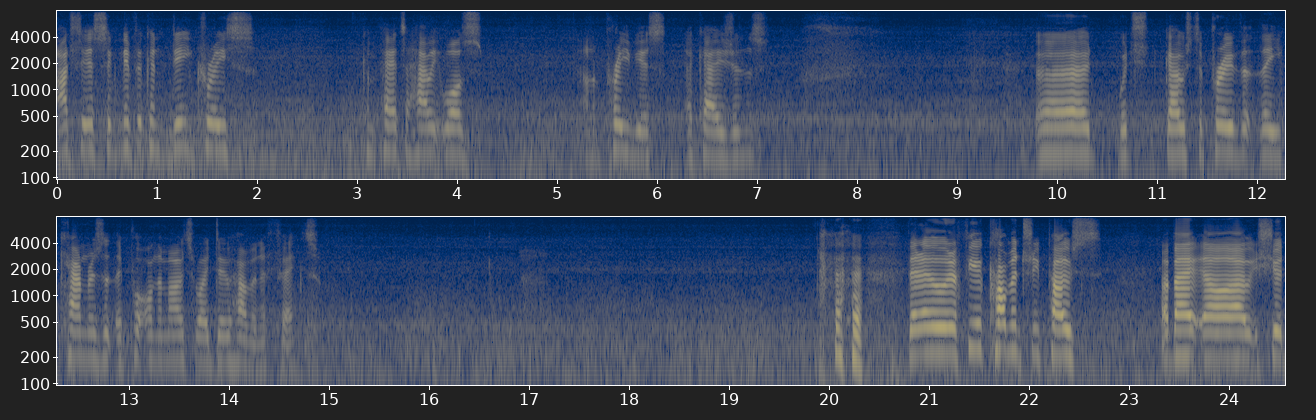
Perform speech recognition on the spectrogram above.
actually a significant decrease compared to how it was on previous occasions. Uh, which goes to prove that the cameras that they put on the motorway do have an effect. there were a few commentary posts about oh, it should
